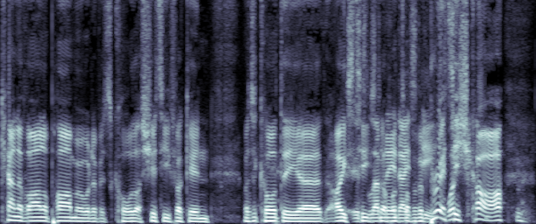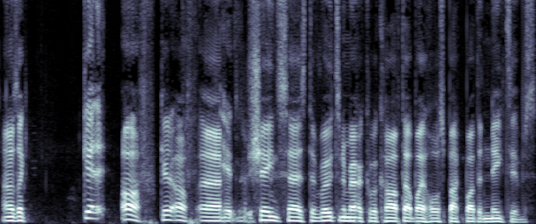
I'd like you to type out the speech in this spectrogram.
can of Arnold Palmer or whatever it's called, that shitty fucking, what's it called? The, uh, the iced tea stuff on top of a tea. British car. And I was like, get it off, get it off. Um, It's- Shane says, the roads in America were carved out by horseback by the natives.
